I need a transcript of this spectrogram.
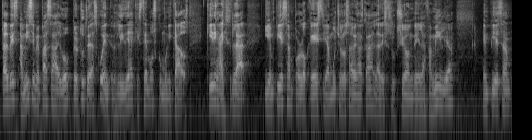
tal vez a mí se me pasa algo, pero tú te das cuenta. Entonces la idea es que estemos comunicados, quieren aislar y empiezan por lo que es, ya muchos lo saben acá, la destrucción de la familia, empiezan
